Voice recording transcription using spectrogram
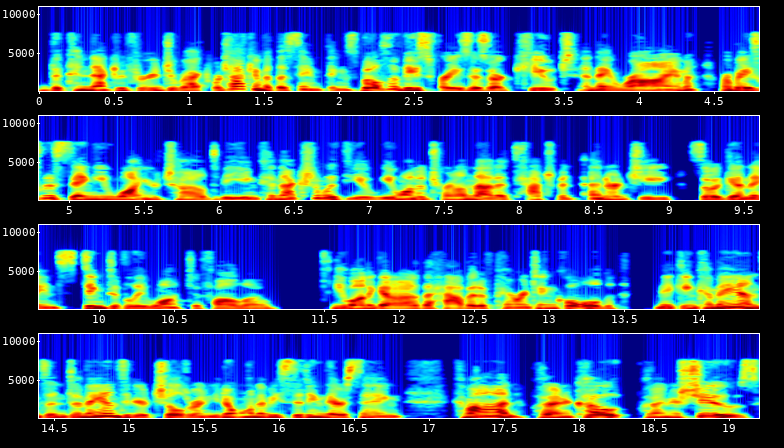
The connect before you direct we're talking about the same things. Both of these phrases are cute and they rhyme. We're basically saying you want your child to be in connection with you. You want to turn on that attachment energy. So again they instinctively want to follow. You want to get out of the habit of parenting cold, making commands and demands of your children. You don't want to be sitting there saying, Come on, put on your coat, put on your shoes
